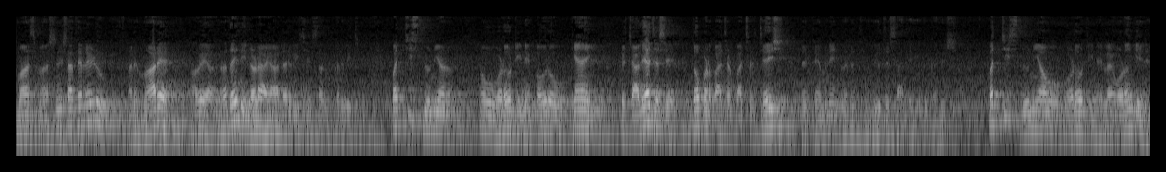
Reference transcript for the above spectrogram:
માંસ, માંસની સાથે લડ્યું. અને મારે હવે હૃદયની લડાઈ આદરવી છે, શરૂ કરવી છે. પચીસ દુનિયાનો વડોટીને કૌરવ ક્યાંય કે ચાલ્યા જશે, તો પણ પાછળ પાછળ જઈશ ને તેમની જ મદદથી યુદ્ધ સાથે યુદ્ધ કરીશ. પચીસ દુનિયાઓ વડોટીને એટલે ઓળંગીને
